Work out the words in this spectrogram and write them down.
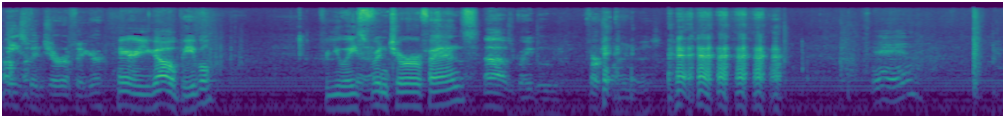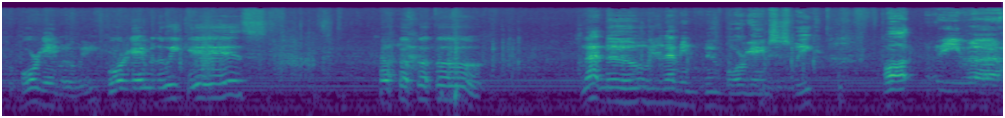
the Ace Ventura figure. Here you go, people. For you Ace Yeah. Ventura fans. That was a great movie. First one, anyways. And board game of the week, Board game of the week is. it's not new. We didn't have any new board games this week, but we've uh,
